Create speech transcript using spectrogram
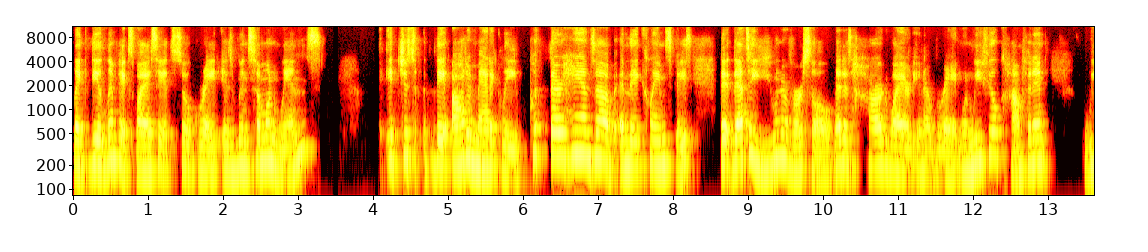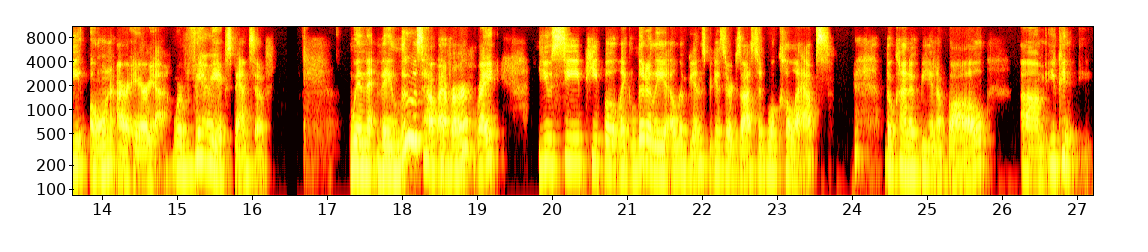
like the Olympics, why I say it's so great is when someone wins, it just they automatically put their hands up and they claim space that that's a universal that is hardwired in our brain when we feel confident we own our area we're very expansive when they lose, however, right, you see people like literally Olympians because they're exhausted will collapse. They'll kind of be in a ball. Um, you can,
